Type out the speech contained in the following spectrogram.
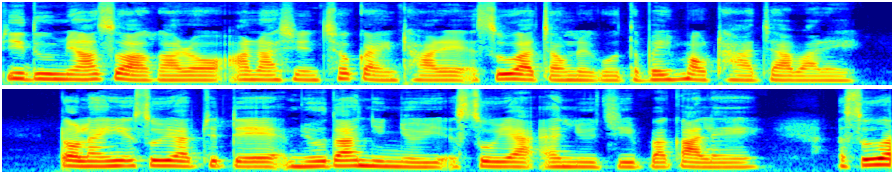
ပြည်သူများစွာကတော့အာဏာရှင်ချုပ်ကင်ထားတဲ့အစိုးရကျောင်းတွေကိုတပိတ်မှောက်ထားကြပါတယ်။တော်လိုင်းရေးအစိုးရဖြစ်တဲ့အမျိုးသားညီညွတ်ရေးအစိုးရ NUG ဘက်ကလည်းအစိုးရ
